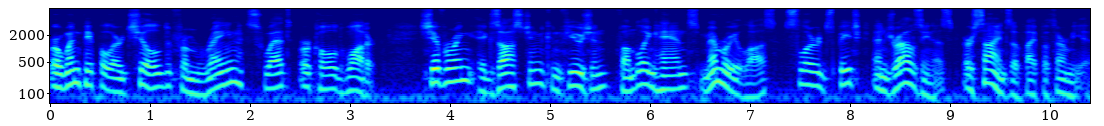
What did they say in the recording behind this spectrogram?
or when people are chilled from rain, sweat, or cold water. Shivering, exhaustion, confusion, fumbling hands, memory loss, slurred speech, and drowsiness are signs of hypothermia.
